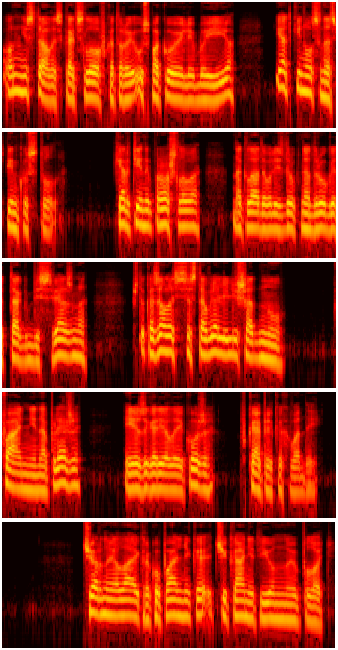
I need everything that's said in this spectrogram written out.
Он не стал искать слов, которые успокоили бы ее, и откинулся на спинку стула. Картины прошлого накладывались друг на друга так бессвязно, что, казалось, составляли лишь одну — Фанни на пляже ее загорелая кожа в капельках воды. Черная лайкра купальника чеканит юную плоть.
